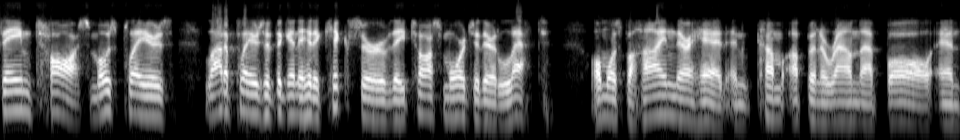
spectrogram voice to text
same toss. Most players, a lot of players, if they're going to hit a kick serve, they toss more to their left, almost behind their head, and come up and around that ball. And,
